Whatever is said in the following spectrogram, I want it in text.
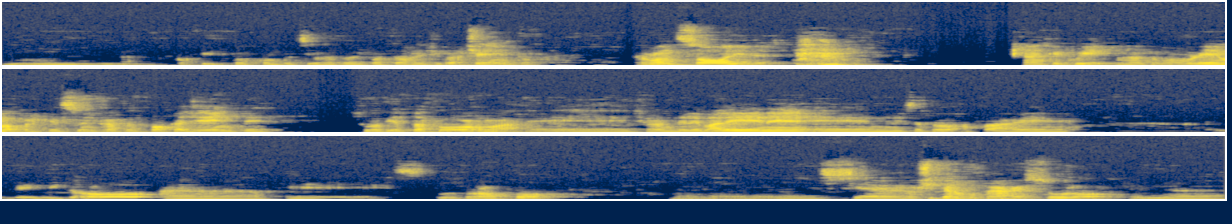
mh, profitto complessivo è stato del 14%. Ron Solid anche qui un altro problema perché sono entrata poca gente sulla piattaforma, c'erano delle balene e ho iniziato a fare dei withdraw eh, e purtroppo eh, si è riusciti a recuperare solo il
